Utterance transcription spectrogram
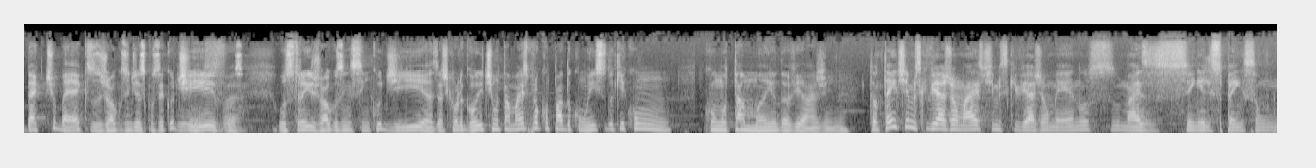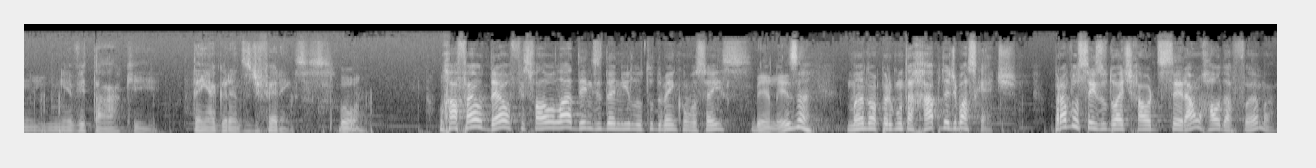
back-to-backs, os jogos em dias consecutivos, Isso, os três jogos em cinco dias. Acho que o algoritmo tá mais preocupado com isso do que com, com o tamanho da viagem, né? Então tem times que viajam mais, times que viajam menos, mas sim eles pensam em evitar que tenha grandes diferenças. Boa. O Rafael Delfis falou: Olá, Denis e Danilo, tudo bem com vocês? Beleza? Manda uma pergunta rápida de basquete. Pra vocês, o Dwight Howard será um Hall da Fama?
